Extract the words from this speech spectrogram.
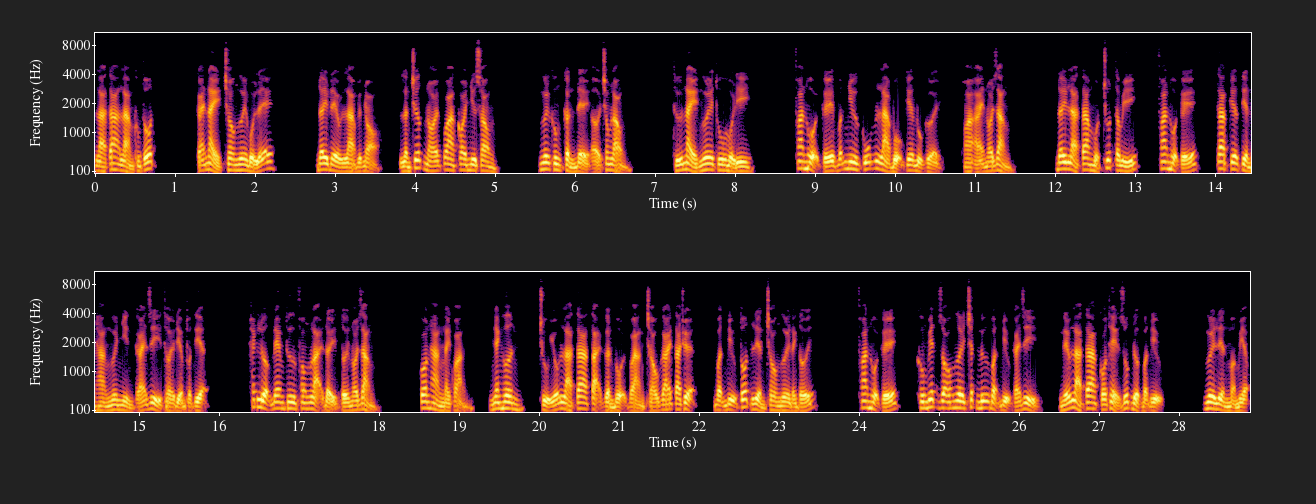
là ta làm không tốt. Cái này cho ngươi buổi lễ. Đây đều là việc nhỏ, lần trước nói qua coi như xong. Ngươi không cần để ở trong lòng. Thứ này ngươi thu hồi đi. Phan hội kế vẫn như cũng là bộ kia nụ cười, hòa ái nói rằng, đây là ta một chút tâm ý, phan hội kế, ta kia tiền hàng ngươi nhìn cái gì thời điểm thuận tiện hách lượng đem thư phong lại đẩy tới nói rằng, con hàng này khoản, nhanh hơn, chủ yếu là ta tại gần đội vàng cháu gái ta chuyện, bận bịu tốt liền cho ngươi đánh tới. Phan hội kế, không biết do ngươi chất nữ bận bịu cái gì, nếu là ta có thể giúp được bận bịu, ngươi liền mở miệng.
